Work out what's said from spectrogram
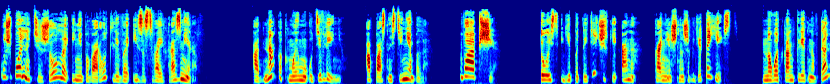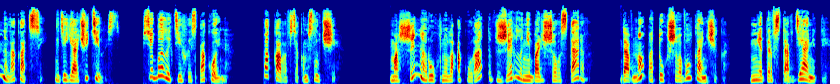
Уж больно тяжелая и неповоротливая из-за своих размеров. Однако, к моему удивлению, опасности не было. Вообще. То есть гипотетически она, конечно же, где-то есть. Но вот конкретно в данной локации, где я очутилась, все было тихо и спокойно. Пока, во всяком случае. Машина рухнула аккуратно в жерло небольшого старого, давно потухшего вулканчика, метров ста в диаметре.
